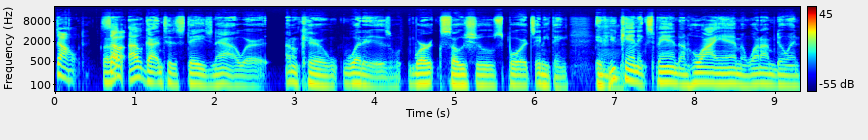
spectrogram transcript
don't. But so I've, I've gotten to the stage now where I don't care what it is, work, social, sports, anything. If Mm. you can't expand on who I am and what I'm doing,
